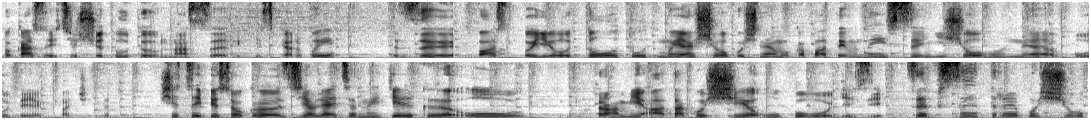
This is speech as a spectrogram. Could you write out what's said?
показується, що тут у нас е, такі скарби з пасткою, то тут ми, якщо почнемо копати вниз, нічого не буде, як бачите. Ще цей пісок з'являється не тільки у храмі, а також ще у колодязі. Це все треба, щоб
